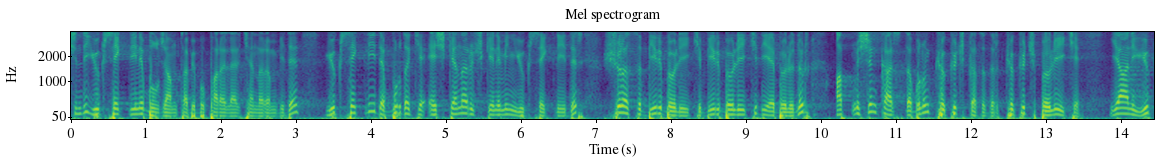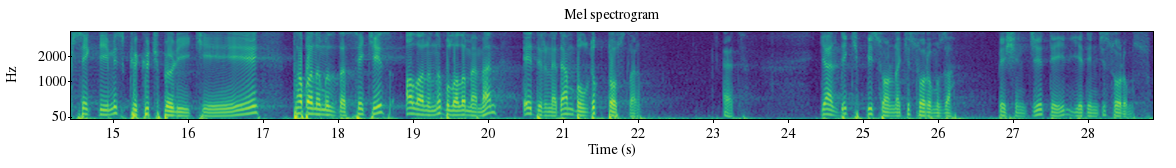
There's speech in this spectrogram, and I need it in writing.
Şimdi yüksekliğini bulacağım tabi bu paralel kenarın bir de. Yüksekliği de buradaki eşkenar üçgenimin yüksekliğidir. Şurası 1 bölü 2, 1 bölü 2 diye bölünür. 60'ın karşısında bunun kök 3 katıdır. Kök 3 bölü 2. Yani yüksekliğimiz kök 3 bölü 2. Tabanımızda 8. Alanını bulalım hemen. Edirne'den bulduk dostlarım. Evet. Geldik bir sonraki sorumuza. Beşinci değil yedinci sorumuz.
